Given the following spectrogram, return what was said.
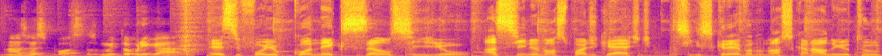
nas respostas. Muito obrigado. Esse foi o Conexão CEO. Assine o nosso podcast, se inscreva no nosso canal no YouTube,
